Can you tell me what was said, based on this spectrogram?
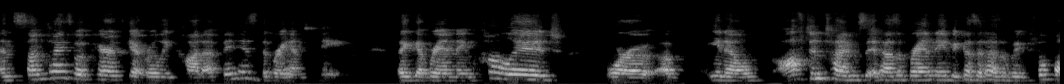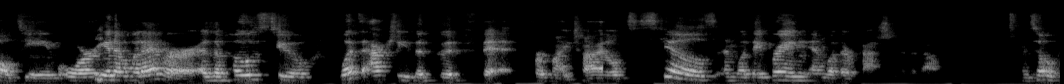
And sometimes what parents get really caught up in is the brand name, like a brand name college or a, you know, oftentimes it has a brand name because it has a big football team or, you know, whatever, as opposed to what's actually the good fit for my child's skills and what they bring and what they're passionate about. and so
